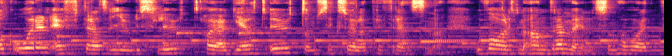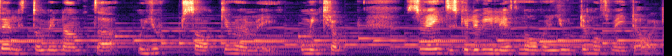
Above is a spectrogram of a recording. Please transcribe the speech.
Och åren efter att vi gjorde slut har jag agerat ut de sexuella preferenserna och varit med andra män som har varit väldigt dominanta och gjort saker med mig och min kropp som jag inte skulle vilja att någon gjorde mot mig idag.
